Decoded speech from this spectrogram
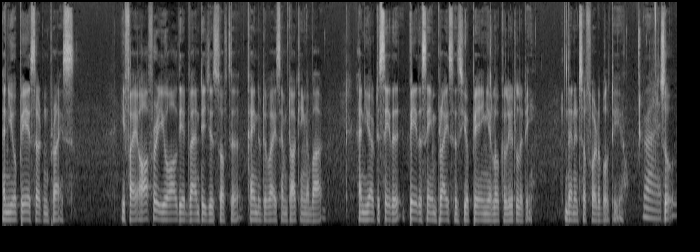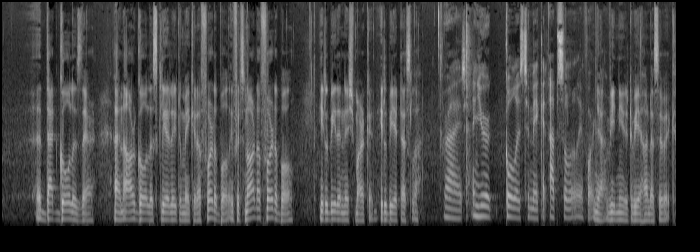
and you pay a certain price. If I offer you all the advantages of the kind of device I'm talking about, and you have to say the, pay the same price as you're paying your local utility, then it's affordable to you. right. So uh, that goal is there. And our goal is clearly to make it affordable. If it's not affordable, it'll be the niche market. It'll be a Tesla. right. And your goal is to make it absolutely affordable. Yeah, we need it to be a Honda Civic.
